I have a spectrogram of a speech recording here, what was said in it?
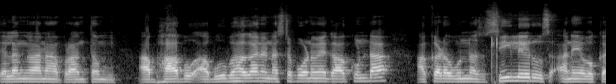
తెలంగాణ ప్రాంతం ఆ బాబు ఆ భూభాగాన్ని నష్టపోవడమే కాకుండా అక్కడ ఉన్న సీలేరు అనే ఒక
